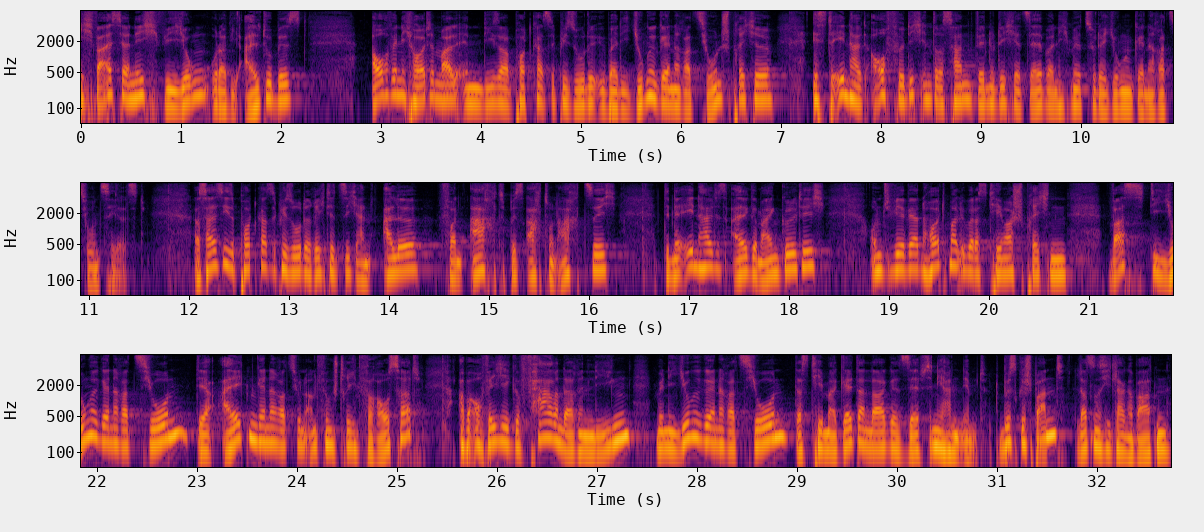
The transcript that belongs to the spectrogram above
Ich weiß ja nicht, wie jung oder wie alt du bist. Auch wenn ich heute mal in dieser Podcast-Episode über die junge Generation spreche, ist der Inhalt auch für dich interessant, wenn du dich jetzt selber nicht mehr zu der jungen Generation zählst. Das heißt, diese Podcast-Episode richtet sich an alle von 8 bis 88, denn der Inhalt ist allgemeingültig und wir werden heute mal über das Thema sprechen, was die junge Generation der alten Generation Anführungsstrichen voraus hat, aber auch welche Gefahren darin liegen, wenn die junge Generation das Thema Geldanlage selbst in die Hand nimmt. Du bist gespannt? Lass uns nicht lange warten.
